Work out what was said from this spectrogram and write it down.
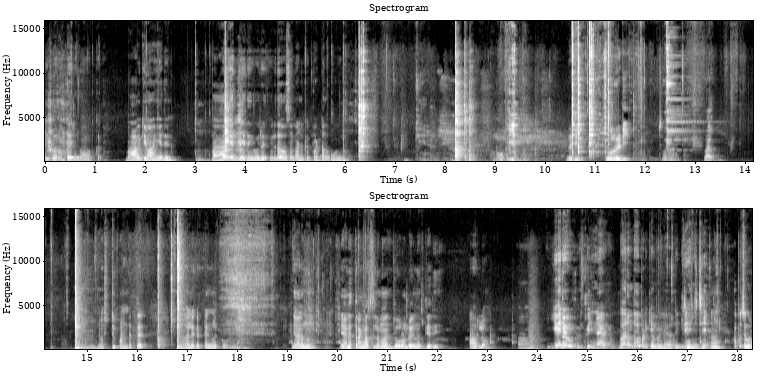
ലിവറും കരുന്നൊക്കെ ഭാവിക്ക് വാങ്ങിയതരും ഭാവി എന്തേ ഒരു ഒരു ദിവസം കണക്ക് പെട്ടെന്ന് പോയുള്ളൂ നോക്കില്ല റെഡി ചോറ് റെഡി ചോറ് നെക്സ്റ്റ് പണ്ടത്തെ കാലഘട്ടങ്ങളൊക്കെ ഓർമ്മ ഞാനൊന്നും ഞാൻ എത്രാം ക്ലാസ്സിലും ചോറ് കൊണ്ടുപോയി നിർത്തിയത്? ആറിലോ? പിന്നെ വേറെന്തോ പഠിക്കാൻ പോയില്ല? ഡിഗ്രി കഴിഞ്ഞിട്ട് അപ്പൊ ചോറ്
